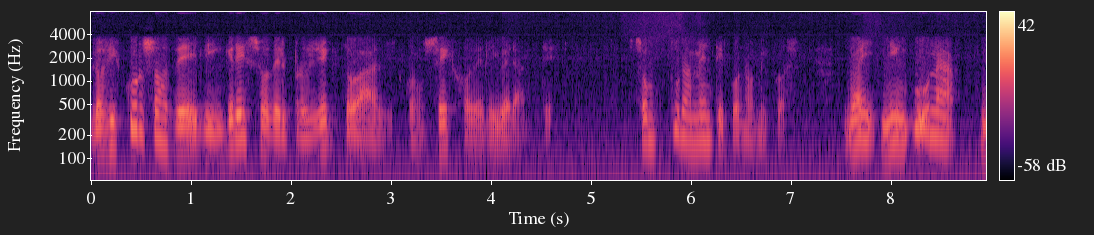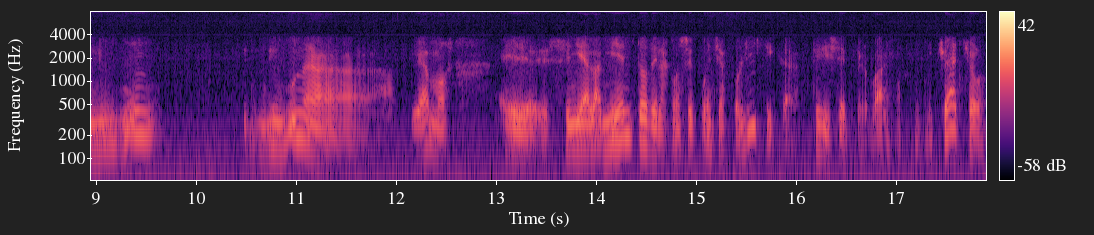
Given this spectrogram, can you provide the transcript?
Los discursos del ingreso del proyecto al Consejo Deliberante son puramente económicos. No hay ninguna, ningún, ninguna, digamos, eh, señalamiento de las consecuencias políticas. Usted dice, pero bueno, muchacho,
